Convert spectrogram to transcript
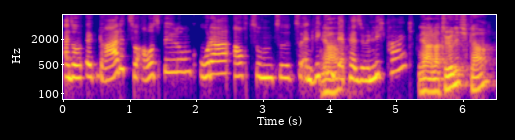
Also äh, gerade zur Ausbildung oder auch zum, zu, zur Entwicklung ja. der Persönlichkeit? Ja, natürlich, klar.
